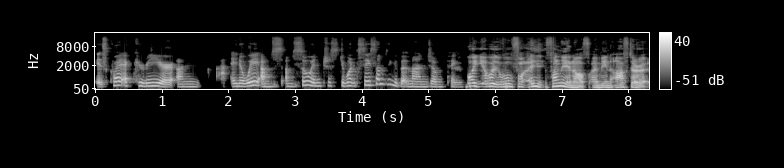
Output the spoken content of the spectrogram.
It's quite a career, and in a way, I'm I'm so interested. Do you want to say something about man jumping? Well, yeah. Well, eh, funnily enough, I mean, after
